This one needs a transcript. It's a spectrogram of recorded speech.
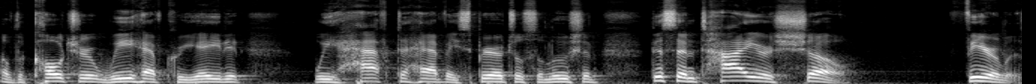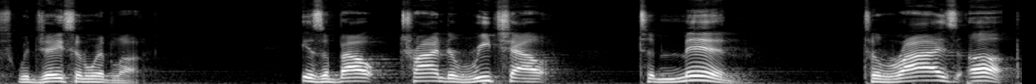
of the culture we have created. We have to have a spiritual solution. This entire show, Fearless with Jason Whitlock, is about trying to reach out to men to rise up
